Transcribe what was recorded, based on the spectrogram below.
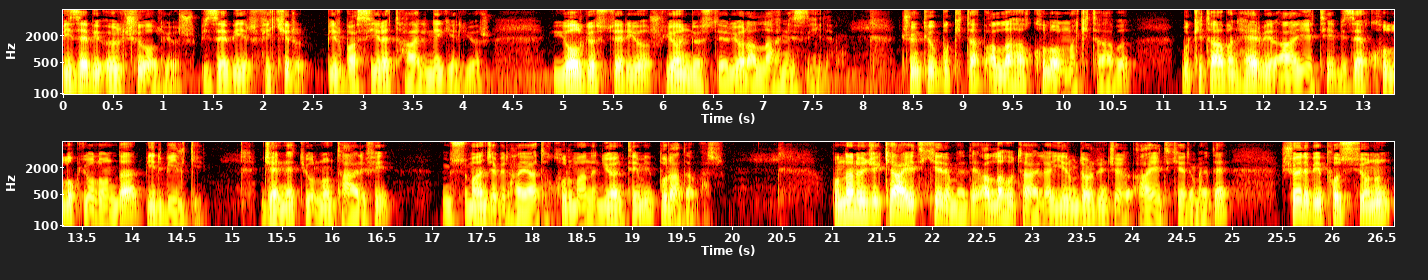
bize bir ölçü oluyor. Bize bir fikir, bir basiret haline geliyor. Yol gösteriyor, yön gösteriyor Allah'ın izniyle. Çünkü bu kitap Allah'a kul olma kitabı. Bu kitabın her bir ayeti bize kulluk yolunda bir bilgi. Cennet yolunun tarifi, Müslümanca bir hayatı kurmanın yöntemi burada var. Bundan önceki ayet-i kerimede Allahu Teala 24. ayet-i kerimede şöyle bir pozisyonun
